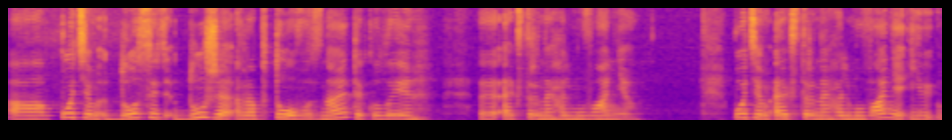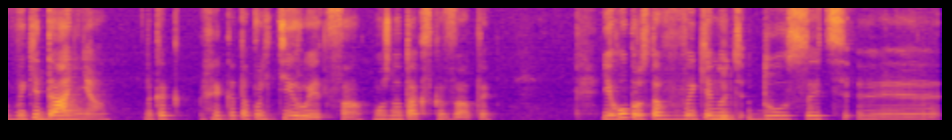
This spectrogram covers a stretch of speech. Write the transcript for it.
А потім досить дуже раптово, знаєте, коли е, екстрене гальмування. Потім екстрене гальмування і викидання, як катапультується, можна так сказати. Його просто викинуть досить е,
